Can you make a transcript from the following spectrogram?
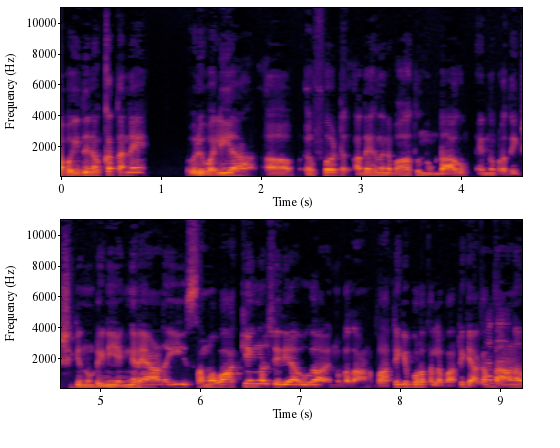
അപ്പോൾ ഇതിനൊക്കെ തന്നെ ഒരു വലിയ എഫേർട്ട് അദ്ദേഹത്തിന്റെ ഭാഗത്തുനിന്ന് ഉണ്ടാകും എന്ന് പ്രതീക്ഷിക്കുന്നുണ്ട്. ഇനി എങ്ങനെയാണ് ഈ സമവാക്യങ്ങൾ ശരിയാവുക എന്നുള്ളതാണ്. പാർട്ടിക്ക് പുറത്തല്ല പാർട്ടിക്ക് അകത്താണ്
